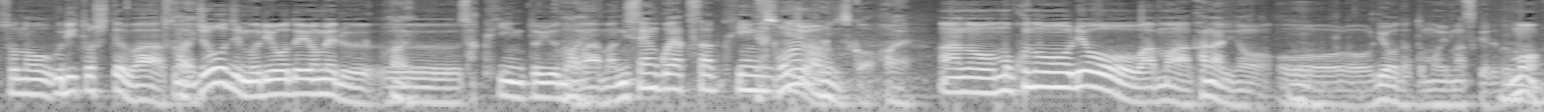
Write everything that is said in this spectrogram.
その売りとしては、その常時無料で読める、はい、作品というのが、はい、まあ、2500作品以上あるんですか、はいあのもうこの量はまあかなりの、うん、量だと思いますけれども、うん、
